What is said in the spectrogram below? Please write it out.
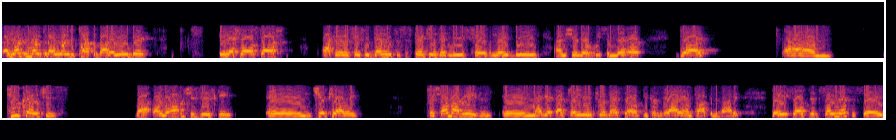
another note that I wanted to talk about a little bit, NFL stuff after since we're done with the suspensions, at least for the minute being, I'm sure there'll be some more. But um, two coaches, Bob, uh, Rob Chudzinski and Chip Kelly, for some odd reason, and I guess I played into it myself because here I am talking about it. They felt it so necessary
